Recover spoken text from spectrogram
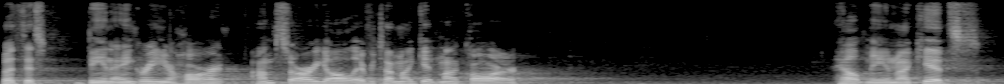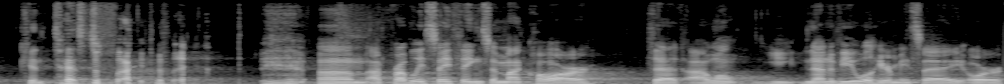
But this being angry in your heart, I'm sorry, y'all, every time I get in my car, help me, and my kids can testify to that. Um, I probably say things in my car that I won't, none of you will hear me say, or,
